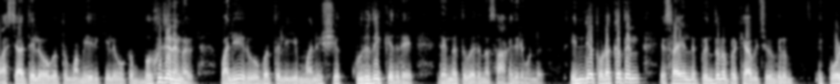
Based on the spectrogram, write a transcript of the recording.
പാശ്ചാത്യ ലോകത്തും അമേരിക്കയിലുമൊക്കെ ബഹുജനങ്ങൾ വലിയ രൂപത്തിൽ ഈ മനുഷ്യ കുരുതിക്കെതിരെ രംഗത്ത് വരുന്ന സാഹചര്യമുണ്ട്. ഇന്ത്യ തുടക്കത്തിൽ ഇസ്രായേലിന് പിന്തുണ പ്രഖ്യാപിച്ചുവെങ്കിലും ഇപ്പോൾ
